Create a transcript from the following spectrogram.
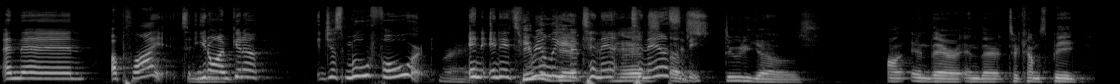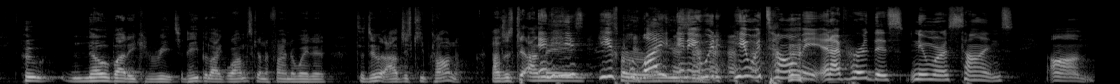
and then apply it. You know, mm-hmm. I'm going to just move forward. Right. And, and it's He would really the tena- heads tenacity. of studios on in there in there to come speak who nobody could reach, and he'd be like, "Well, I'm just going to find a way to, to do it. I'll just keep calling him. I'll just get." I and mean, he's he's polite, and it would he would tell me, and I've heard this numerous times. Um,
